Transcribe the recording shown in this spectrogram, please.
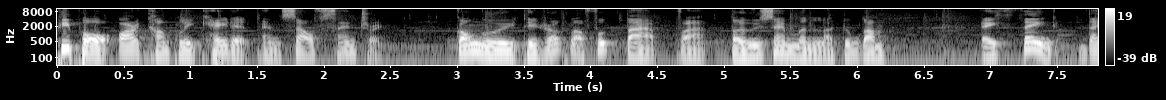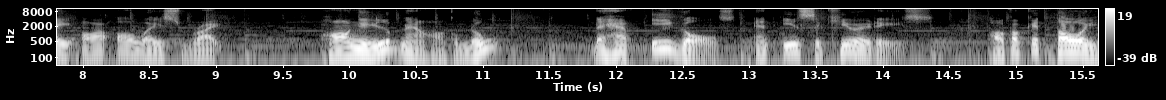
People are complicated and self-centric. Con người thì rất là phức tạp và tự xem mình là trung tâm. They think they are always right. Họ nghĩ lúc nào họ cũng đúng. They have egos and insecurities họ có cái tôi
